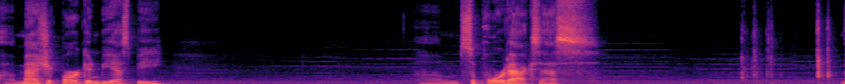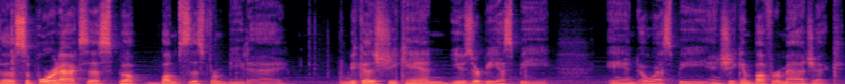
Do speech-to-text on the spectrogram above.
uh, Magic Bargain BSB. Um, support access. The support access bumps this from B to A because she can use her BSB and OSB and she can buffer magic.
